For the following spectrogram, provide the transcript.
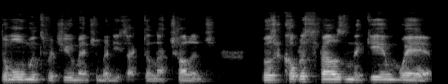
the moments which you mentioned when he's like done that challenge, there was a couple of spells in the game where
